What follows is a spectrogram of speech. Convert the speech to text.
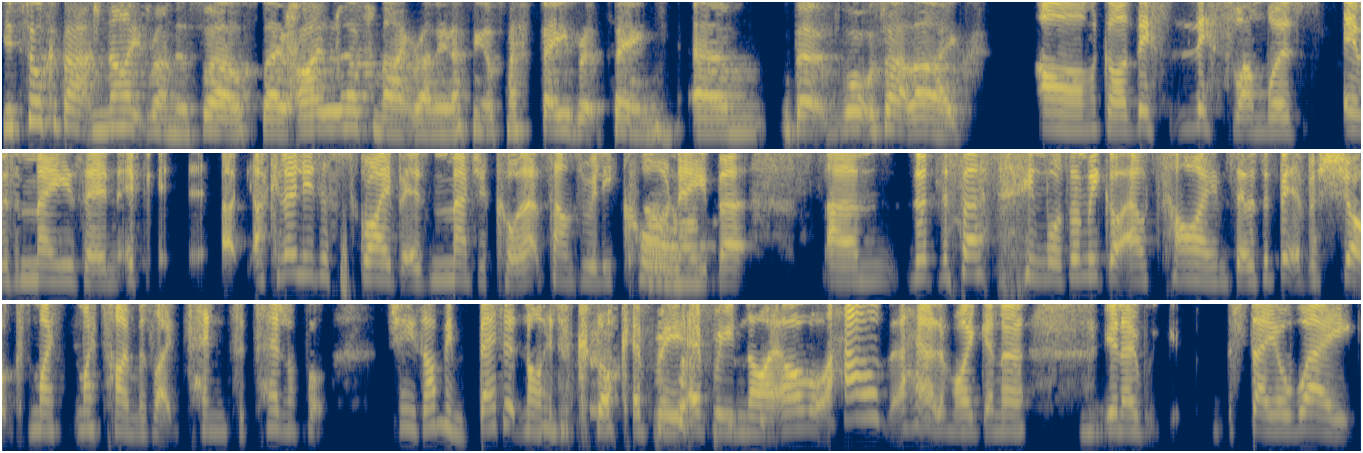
You talk about night run as well. So I love night running. I think that's my favourite thing. Um, but what was that like? Oh my god, this this one was it was amazing. If I can only describe it as magical. That sounds really corny, oh. but um, the, the first thing was when we got our times, it was a bit of a shock because my, my time was like 10 to 10. I thought, geez, I'm in bed at nine o'clock every every night. Oh, how the hell am I gonna, you know, stay awake?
